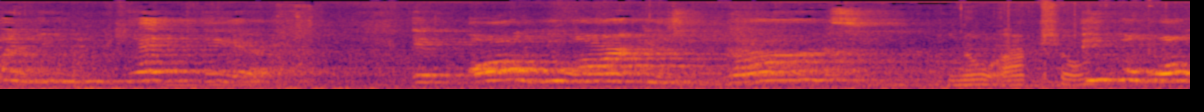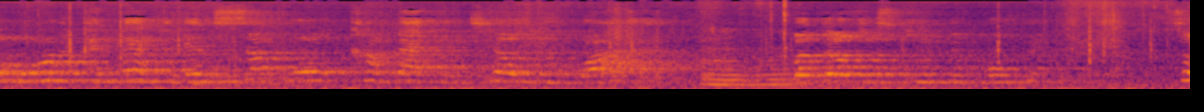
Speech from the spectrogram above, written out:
when you get there, if all you are is words, no action, people won't want to connect, and some come back and tell you why. Mm-hmm. But they'll just keep it moving. So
